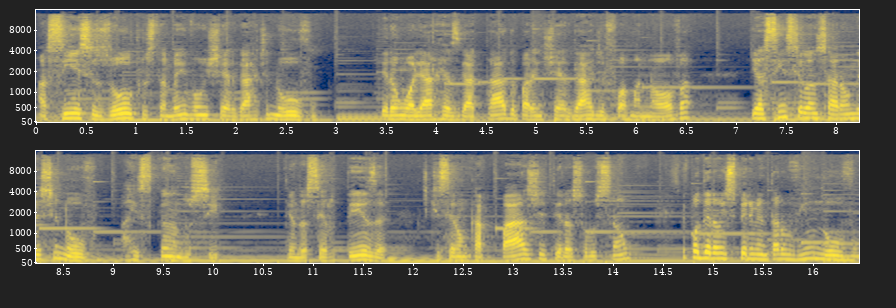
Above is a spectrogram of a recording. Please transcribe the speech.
Assim, esses outros também vão enxergar de novo, terão o olhar resgatado para enxergar de forma nova e assim se lançarão neste novo, arriscando-se, tendo a certeza que serão capazes de ter a solução e poderão experimentar o vinho novo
